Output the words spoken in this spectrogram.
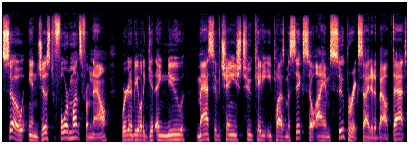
So, in just four months from now, we're going to be able to get a new massive change to KDE Plasma 6. So, I am super excited about that.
